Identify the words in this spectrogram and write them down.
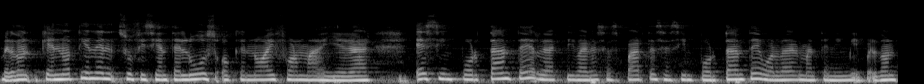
perdón, que no tienen suficiente luz o que no hay forma de llegar. Es importante reactivar esas partes, es importante guardar el mantenimiento, perdón,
